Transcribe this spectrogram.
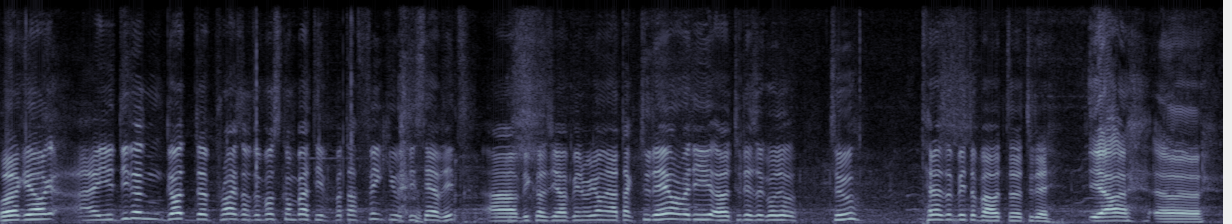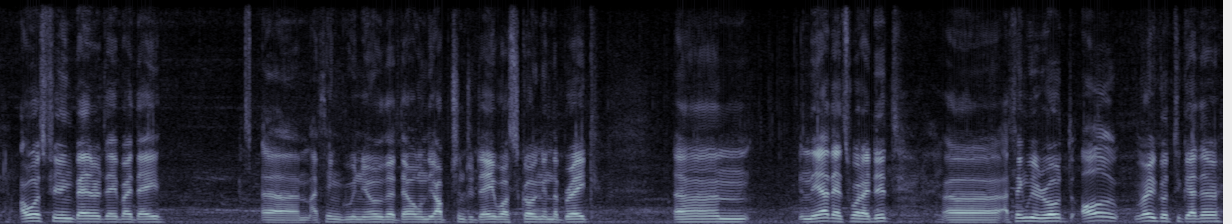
Well, Georg, uh, you didn't got the prize of the most combative, but I think you deserved it uh, because you have been really on attack today already, uh, two days ago too. Tell us a bit about uh, today. Yeah, uh, I was feeling better day by day. Um, I think we know that the only option today was going in the break. Um, and yeah, that's what I did. Uh, I think we rode all very good together.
